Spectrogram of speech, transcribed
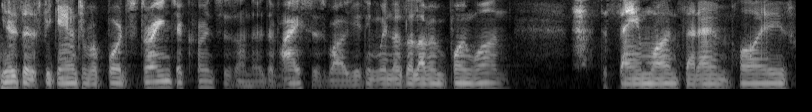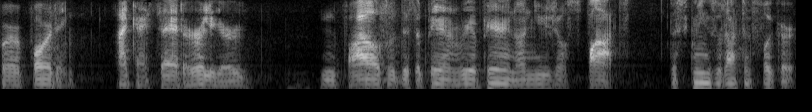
Users began to report strange occurrences on their devices while using Windows 11.1, the same ones that employees were reporting. Like I said earlier, files would disappear and reappear in unusual spots. The screens would often flicker.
